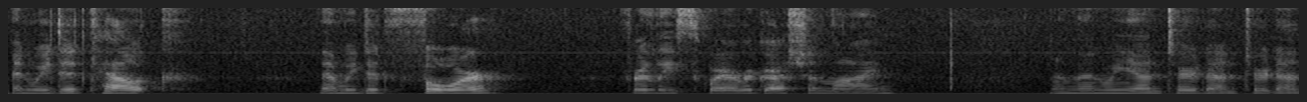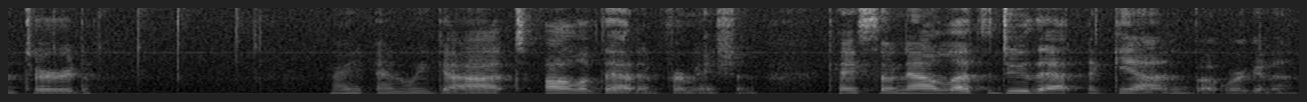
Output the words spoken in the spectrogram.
And we did calc. Then we did 4 for least square regression line. And then we entered, entered, entered right? And we got all of that information. Okay, so now let's do that again, but we're going to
